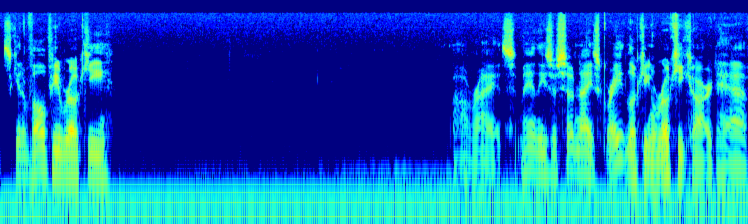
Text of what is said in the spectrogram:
Let's get a Volpe rookie. All right. So, man, these are so nice. Great looking rookie card to have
